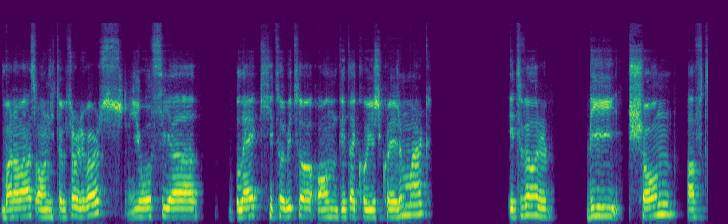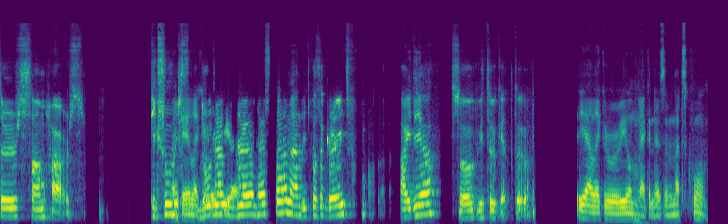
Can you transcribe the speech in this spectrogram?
one of ones on Hitobito Reverse, you will see a black Hitobito on with a question mark. It will be shown after some hours. Pixel okay, like do that last time, and it was a great idea, so we took it too. Yeah, like a reveal mechanism. That's cool.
